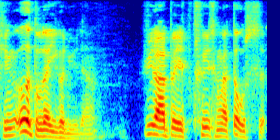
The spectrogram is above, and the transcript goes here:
挺恶毒的一个女人，居然被吹成了斗士。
